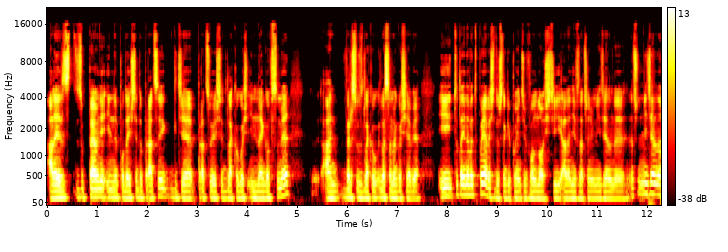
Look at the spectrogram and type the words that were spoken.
ale jest zupełnie inne podejście do pracy, gdzie pracuje się dla kogoś innego w sumie, a versus dla, dla samego siebie. I tutaj nawet pojawia się też takie pojęcie wolności, ale nie w znaczeniu niedzielny. Znaczy niedzielna,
